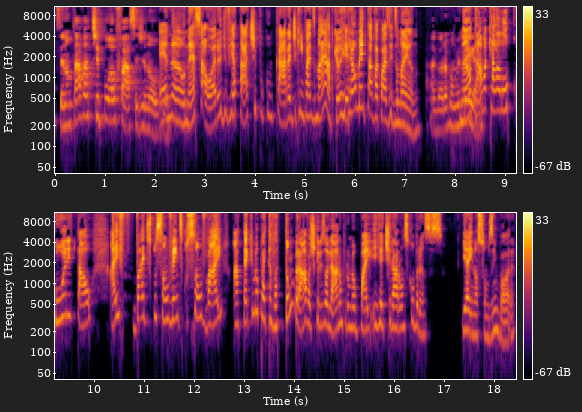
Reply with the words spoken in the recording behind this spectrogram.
você não tava tipo alface de novo. É, não, nessa hora eu devia estar, tipo, com cara de quem vai desmaiar, porque eu realmente tava quase desmaiando. Agora vamos me Não, pegar. tava aquela loucura e tal. Aí vai discussão, vem discussão, vai. Até que meu pai tava tão bravo, acho que eles olharam pro meu pai e retiraram as cobranças. E aí nós fomos embora,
